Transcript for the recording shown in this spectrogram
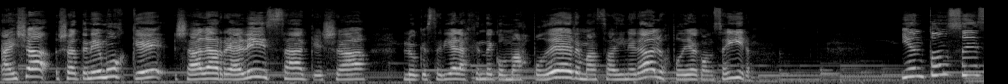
Ahí ya, ya tenemos que ya la realeza, que ya lo que sería la gente con más poder, más adinerada, los podía conseguir. Y entonces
